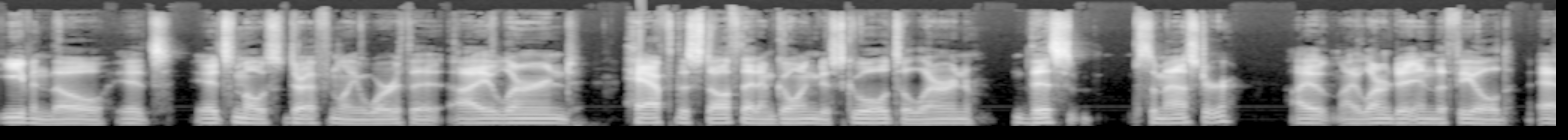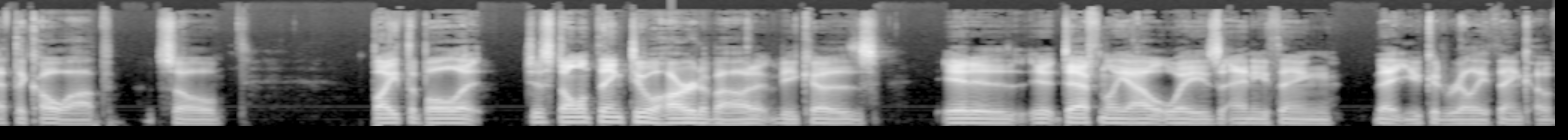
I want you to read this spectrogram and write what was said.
even though it's it's most definitely worth it. I learned half the stuff that I'm going to school to learn this semester I I learned it in the field at the co-op. So bite the bullet. Just don't think too hard about it because it is it definitely outweighs anything that you could really think of.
